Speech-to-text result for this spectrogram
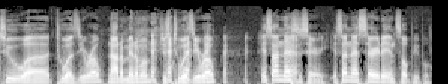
to uh to a zero, not a minimum, just to a zero. It's unnecessary. It's unnecessary to insult people.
